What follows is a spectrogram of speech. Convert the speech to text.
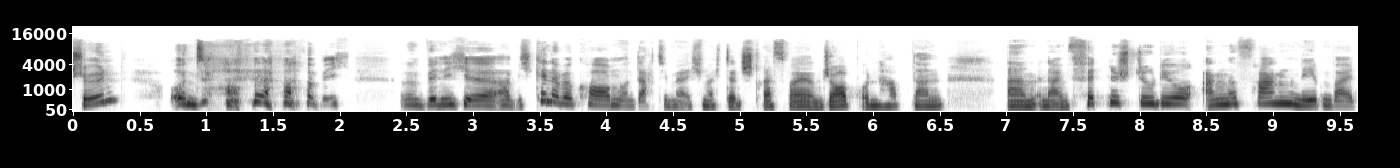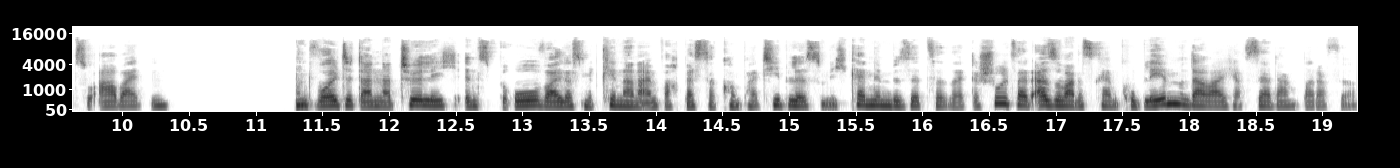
schön. Und dann habe ich bin ich, äh, habe ich Kinder bekommen und dachte mir, ich möchte einen stressfreien Job und habe dann ähm, in einem Fitnessstudio angefangen, nebenbei zu arbeiten und wollte dann natürlich ins Büro, weil das mit Kindern einfach besser kompatibel ist und ich kenne den Besitzer seit der Schulzeit, also war das kein Problem und da war ich auch sehr dankbar dafür.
